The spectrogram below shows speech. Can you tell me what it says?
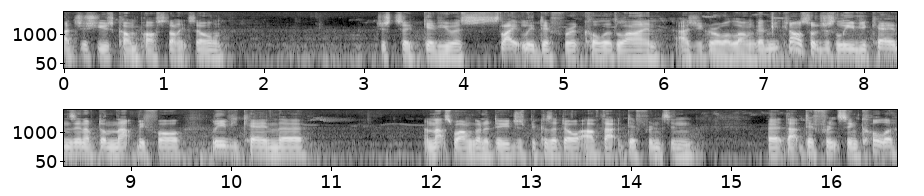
I just use compost on its own just to give you a slightly different coloured line as you grow along. And you can also just leave your canes in. I've done that before. Leave your cane there. And that's what I'm going to do just because I don't have that difference in uh, that difference in colour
